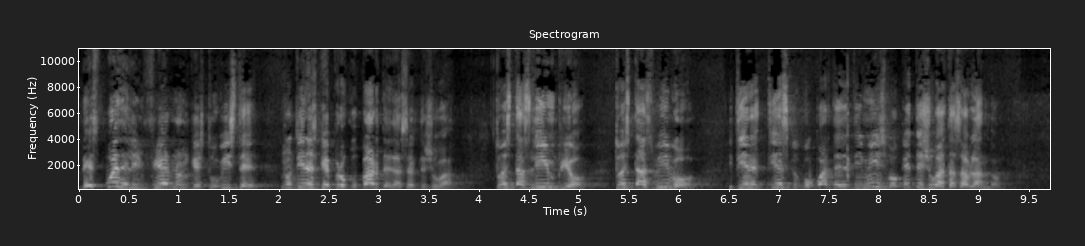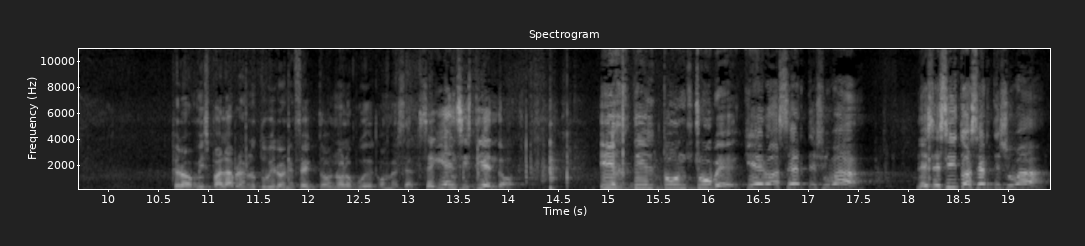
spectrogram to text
después del infierno en que estuviste, no tienes que preocuparte de hacer teshuvah. Tú estás limpio, tú estás vivo y tienes, que ocuparte de ti mismo. ¿Qué teshuvah estás hablando? Pero mis palabras no tuvieron efecto, no lo pude convencer. Seguía insistiendo. Igdil tun quiero hacer. Necesito hacer teshuvah.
